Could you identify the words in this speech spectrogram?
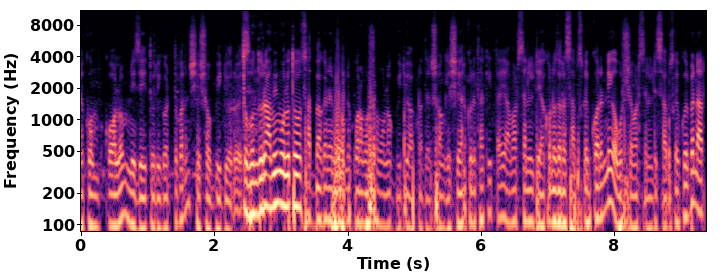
এরকম কলম নিজেই তৈরি করতে পারেন, সেসব ভিডিও রয়েছে। তো বন্ধুরা, আমি মূলত ছাদ বাগানের বিভিন্ন পরামর্শমূলক ভিডিও আপনাদের সঙ্গে শেয়ার করে থাকি, তাই আমার চ্যানেলটি এখনও যারা সাবস্ক্রাইব করেননি, অবশ্যই আমার চ্যানেলটি সাবস্ক্রাইব করবেন আর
